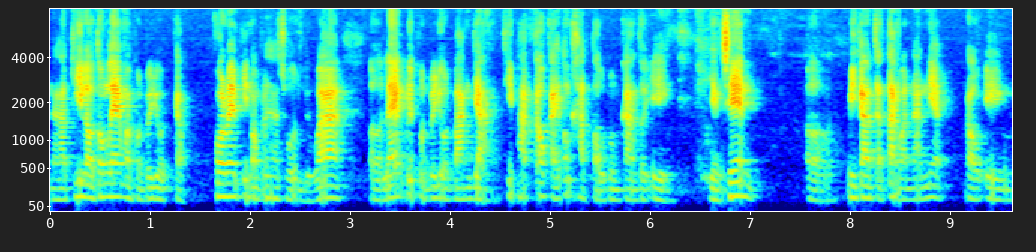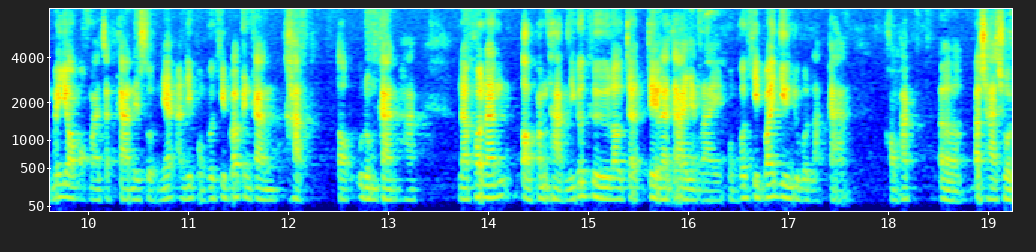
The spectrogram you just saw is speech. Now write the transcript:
นะครับ ที่เราต้องแลกมาผลประโยชน์กับ พ่อแม่พี่น้องประชาชน หรือว่าแลกด้วยผลประโยชน์บางอย่างที่พรรคเก้าไกลต้องขัดต่ออุดมการตัวเอง อย่างเช่นมีการจัดตั้งวันนั้นเนี่ยเราเองไม่ยอมออกมาจัดการในส่วนนี้อันนี้ผมก็คิดว่าเป็นการขัดต่ออุดมการพรรคนะเพราะนั้นตอบคำถามนี้ก็คือเราจะเจรจาอย่างไร ผมก็คิดว่ายืนอยู่บนหลักการของพรรคประชาชน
